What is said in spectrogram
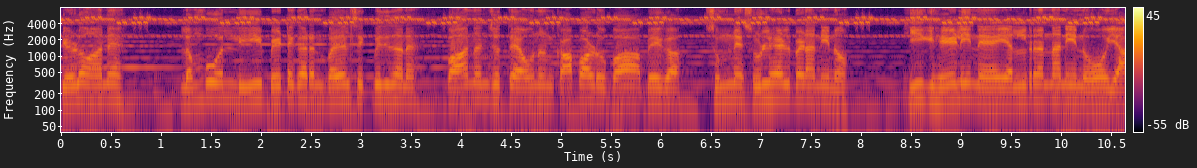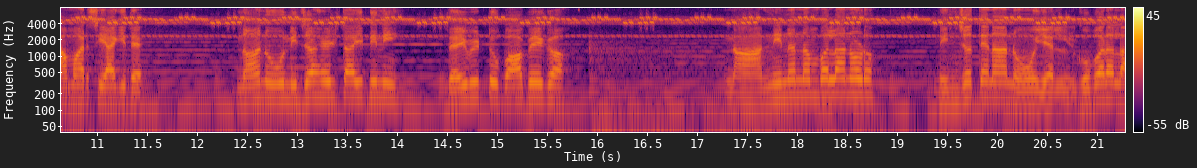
ಕೇಳೋ ಆನೆ ಲಂಬು ಅಲ್ಲಿ ಬೇಟೆಗಾರನ್ ಬಯಲ್ ಸಿಕ್ಬಿದ್ದಾನೆ ಬಾ ನನ್ ಜೊತೆ ಅವನನ್ನ ಕಾಪಾಡು, ಬಾ ಬೇಗ. ಸುಮ್ನೆ ಸುಳ್ಳು ಹೇಳ್ಬೇಡ ನೀನು. ಹೀಗೆ ಹೇಳಿನೇ ಎಲ್ರನ್ನ ನೀನು ಯಾಮಾರಿಸಿ ಆಗಿದೆ. ನಾನು ನಿಜ ಹೇಳ್ತಾ ಇದ್ದೀನಿ. ದಯವಿಟ್ಟು ಬಾ ಬೇಗ. ನಾನ್ ನಿನ್ನ ನಂಬಲ್ಲ ನೋಡು. ನಿನ್ ಜೊತೆ ನಾನು ಎಲ್ಗೂ ಬರಲ್ಲ.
